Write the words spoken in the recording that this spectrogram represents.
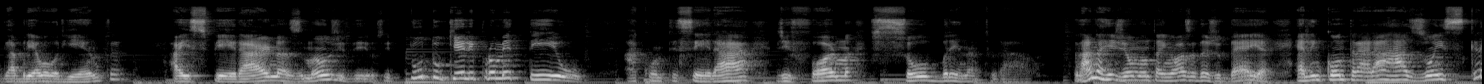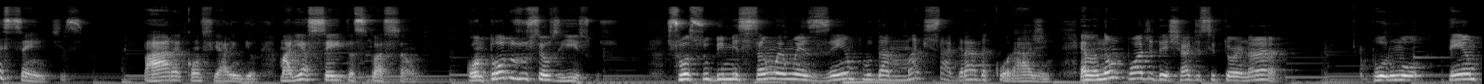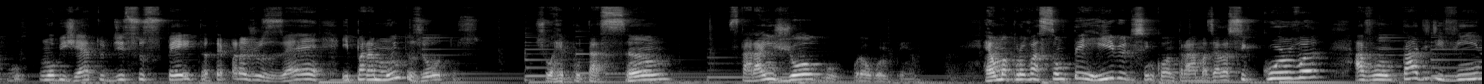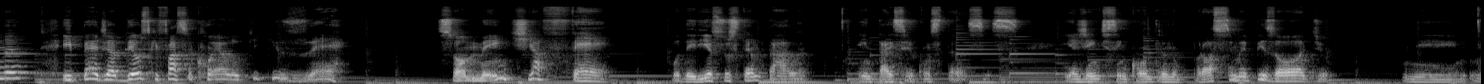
Gabriel orienta a esperar nas mãos de Deus e tudo o que ele prometeu acontecerá de forma sobrenatural. Lá na região montanhosa da Judéia, ela encontrará razões crescentes para confiar em Deus. Maria aceita a situação, com todos os seus riscos. Sua submissão é um exemplo da mais sagrada coragem. Ela não pode deixar de se tornar, por um tempo, um objeto de suspeita, até para José e para muitos outros. Sua reputação estará em jogo por algum tempo. É uma provação terrível de se encontrar, mas ela se curva à vontade divina e pede a Deus que faça com ela o que quiser. Somente a fé poderia sustentá-la em tais circunstâncias. E a gente se encontra no próximo episódio,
